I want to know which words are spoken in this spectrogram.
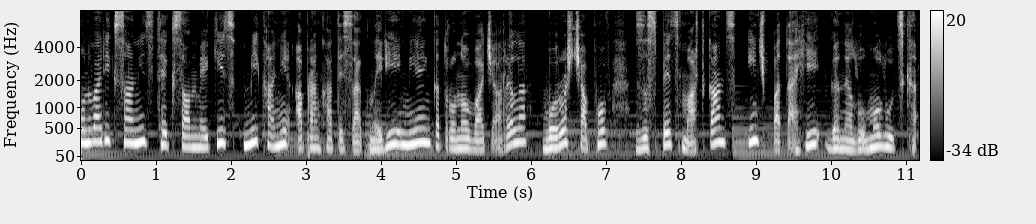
Հունվարի 20-ից թե 21-ից մի քանի ապրանքատեսակների միայն կտրոնով վաճառելը որոշ չափով զսպեց մարդկանց ինչ պատահի գնելու մոլուցքը։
